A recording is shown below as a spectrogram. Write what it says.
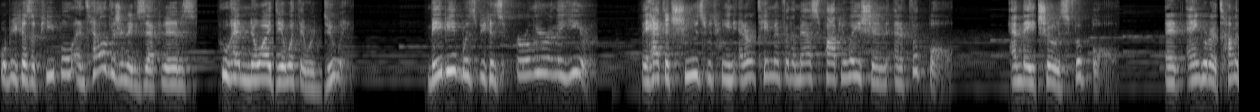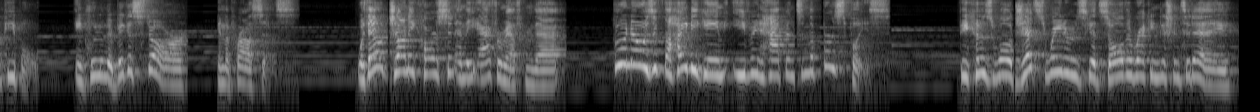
or because of people and television executives who had no idea what they were doing. Maybe it was because earlier in the year, they had to choose between entertainment for the mass population and football, and they chose football, and it angered a ton of people including their biggest star, in the process. Without Johnny Carson and the aftermath from that, who knows if the Heidi game even happens in the first place? Because while Jets Raiders gets all the recognition today,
